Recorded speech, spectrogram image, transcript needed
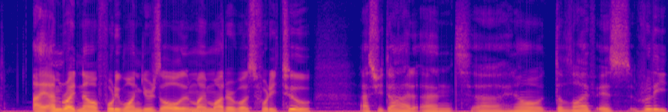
I am right now 41 years old, and my mother was 42 as she died. And uh, you know, the life is really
